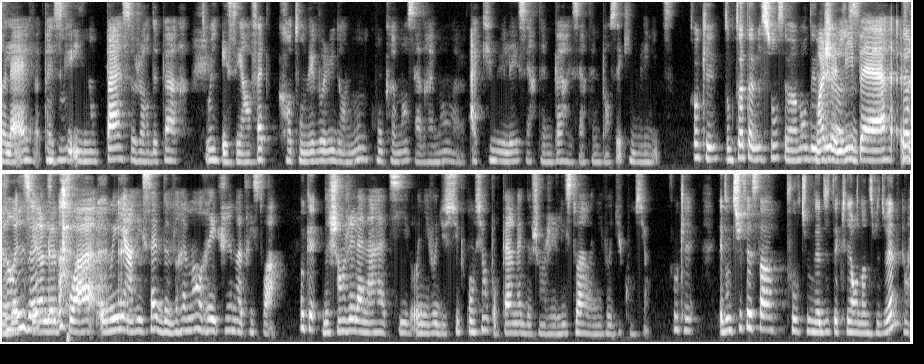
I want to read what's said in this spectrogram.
relèvent parce Mhm. qu'ils n'ont pas ce genre de peur. Oui. Et c'est en fait quand on évolue dans le monde qu'on commence à vraiment euh, accumuler certaines peurs et certaines pensées qui nous limitent. Ok. Donc toi, ta mission, c'est vraiment d'aider. Moi, je à- libère, je retire reset. le poids. Oui, un reset de vraiment réécrire notre histoire, Ok. de changer la narrative au niveau du subconscient pour permettre de changer l'histoire au niveau du conscient. Ok. Et donc tu fais ça pour, tu nous as dit, tes clients en individuel. Ouais.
